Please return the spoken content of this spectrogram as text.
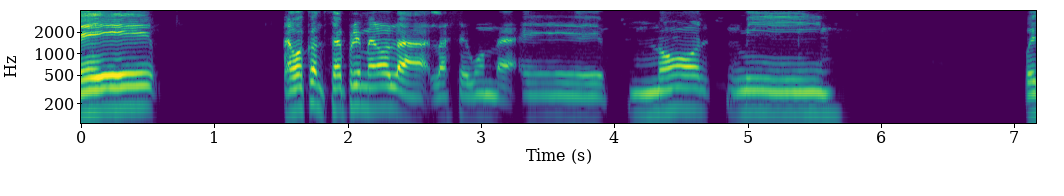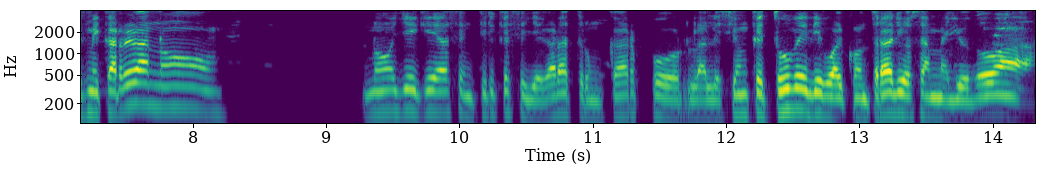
Eh, voy a contestar primero la, segunda. Eh, no, mi, pues mi carrera no, no llegué a sentir que se llegara a truncar por la lesión que tuve, digo, al contrario, o sea, me ayudó a,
